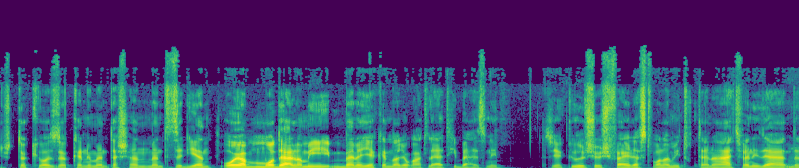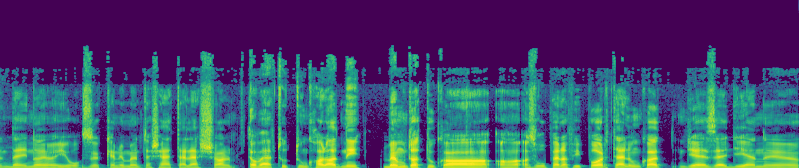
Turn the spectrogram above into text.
és tök jó, zöggenőmentesen ment. Ez egy ilyen olyan modell, amiben egyébként nagyokat lehet hibázni ugye külsős fejleszt valamit utána átvenni, de, de, de egy nagyon jó zöggenőmentes átállással tovább tudtunk haladni. Bemutattuk a, a, az OpenAPI portálunkat, ugye ez egy ilyen ö,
